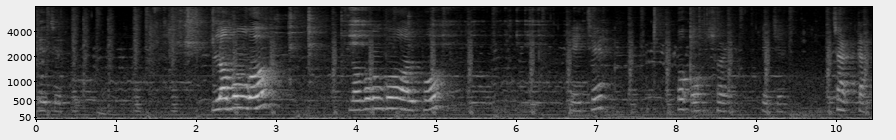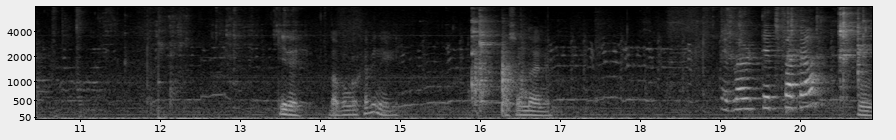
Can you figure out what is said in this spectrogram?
যে লবঙ্গ লবঙ্গ অল্প। এই ও ও সরি এই যে চারটা। কি রে? লবঙ্গ খাবি নাকি পছন্দ হয় না এবার তেজপাতা হুম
